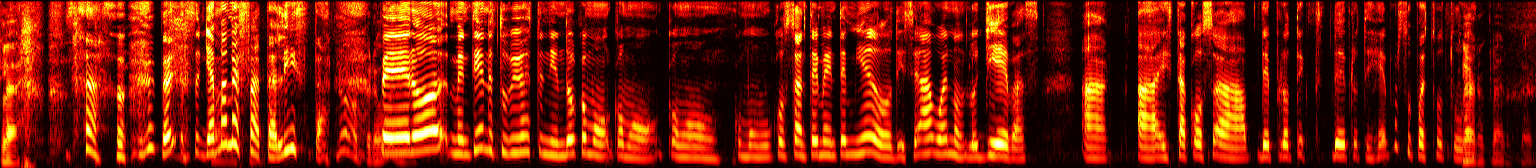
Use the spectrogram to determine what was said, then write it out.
Claro. llámame fatalista. pero, ¿me entiendes? Tú vives teniendo como, como, como, como constantemente miedo. Dice, ah, bueno, lo llevas a, a esta cosa de, de proteger, por supuesto, tu, claro, claro, claro.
